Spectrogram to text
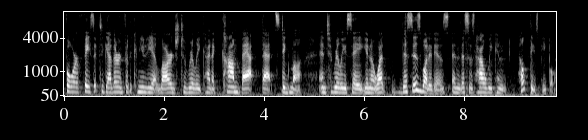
for Face It Together and for the community at large to really kind of combat that stigma and to really say, you know what, this is what it is and this is how we can help these people?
